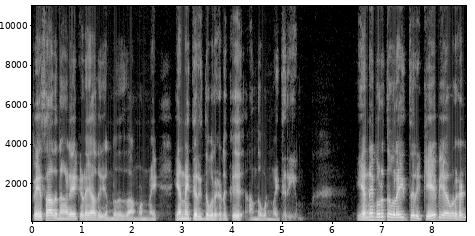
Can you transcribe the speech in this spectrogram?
பேசாத நாளே கிடையாது என்பதுதான் உண்மை. என்னை தெரிந்தவர்களுக்கு அந்த உண்மை தெரியும். என்னை பொறுத்தவரை திரு. கேபி அவர்கள்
